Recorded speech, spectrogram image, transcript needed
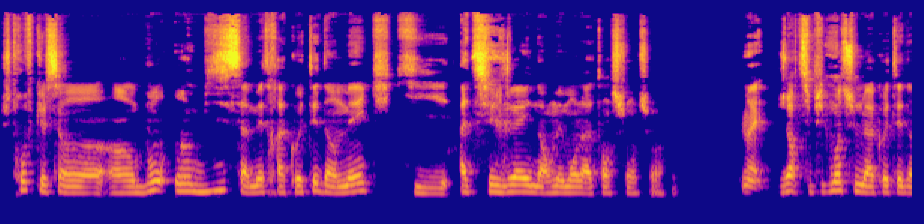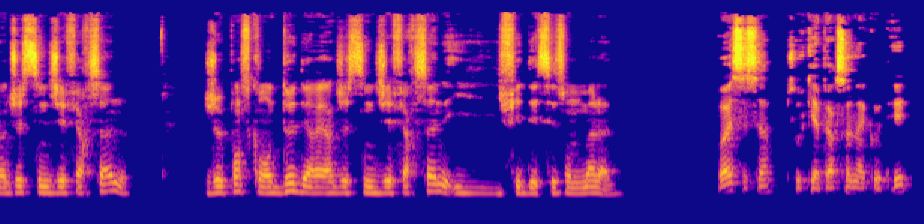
je trouve que c'est un, un, bon 1 bis à mettre à côté d'un mec qui attirerait énormément l'attention, tu vois. Ouais. Genre, typiquement, tu le mets à côté d'un Justin Jefferson. Je pense qu'en deux derrière Justin Jefferson, il fait des saisons de malade. Ouais, c'est ça. Sauf qu'il y a personne à côté.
